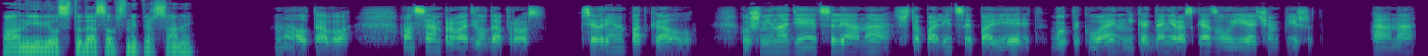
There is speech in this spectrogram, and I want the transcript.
Он явился туда собственной персоной? Мало того, он сам проводил допрос. Все время подкалывал. Уж не надеется ли она, что полиция поверит, будто Куайн никогда не рассказывал ей, о чем пишет? А она...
